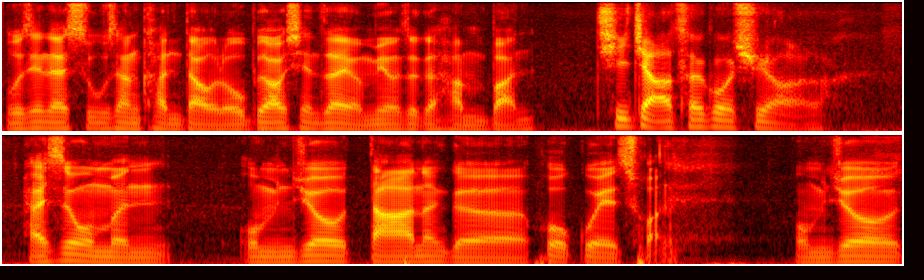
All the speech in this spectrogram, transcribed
我现在书上看到了，我不知道现在有没有这个航班，骑脚踏车过去好了。还是我们我们就搭那个货柜船，我们就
